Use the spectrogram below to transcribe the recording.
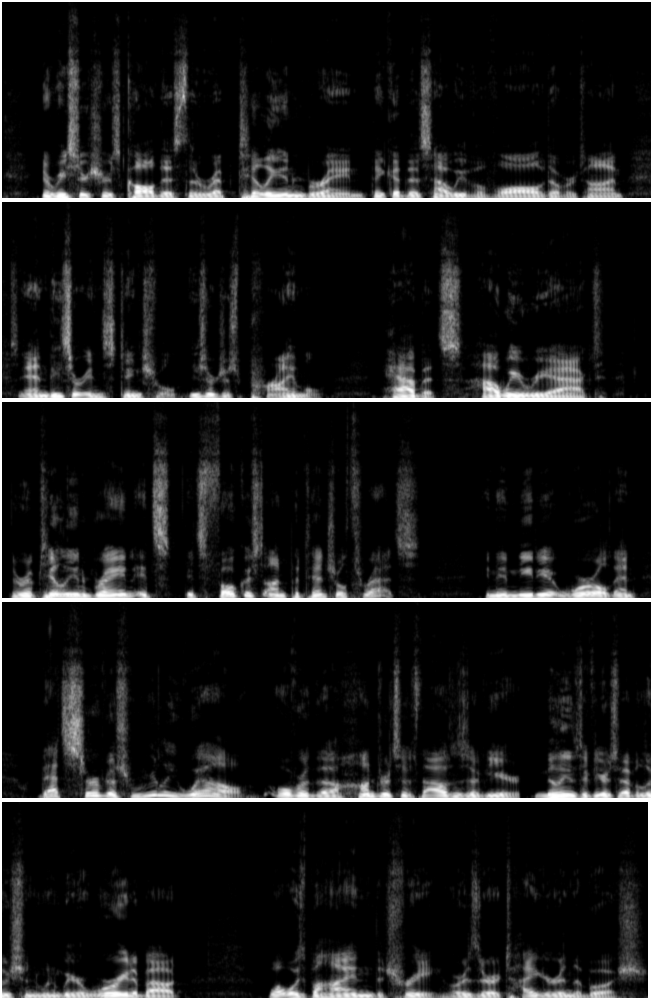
you know, researchers call this the reptilian brain. Think of this how we've evolved over time. And these are instinctual. These are just primal habits, how we react. The reptilian brain, it's it's focused on potential threats in the immediate world. And that served us really well over the hundreds of thousands of years, millions of years of evolution when we were worried about what was behind the tree or is there a tiger in the bush.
